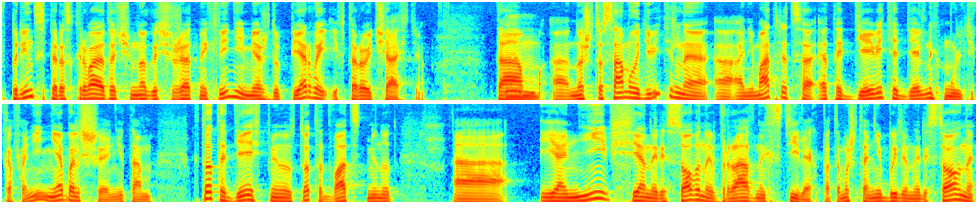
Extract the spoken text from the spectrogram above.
в принципе раскрывает очень много сюжетных линий между первой и второй частью. Там, а, но что самое удивительное, а, аниматрица — это 9 отдельных мультиков. Они небольшие, они там кто-то 10 минут, кто-то 20 минут. А, и они все нарисованы в разных стилях, потому что они были нарисованы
